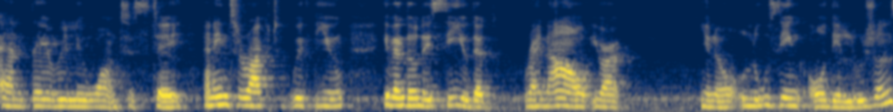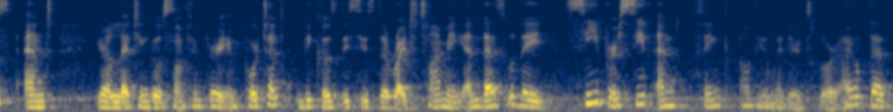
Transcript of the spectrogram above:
and they really want to stay and interact with you, even though they see you that right now you are, you know, losing all the illusions and you're letting go something very important because this is the right timing. And that's what they see perceive and think of you my dear explorer. I hope that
